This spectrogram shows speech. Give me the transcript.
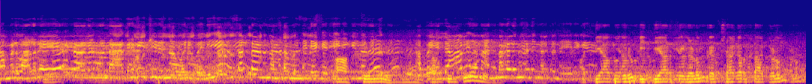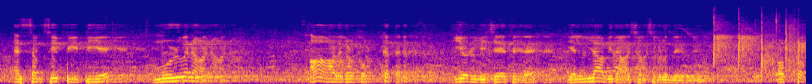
നമ്മൾ വളരെയേറെ കാലം കൊണ്ട് ആഗ്രഹിച്ചിരുന്ന ഒരു വലിയ റിസൾട്ടാണ് നമ്മുടെ മുന്നിലേക്ക് എത്തിയിരിക്കുന്നത്. അപ്പൊ എല്ലാവിധ നന്മകളും ഞാൻ നിങ്ങൾക്ക് നേരിടും അധ്യാപകരും വിദ്യാർത്ഥികളും രക്ഷാകർത്താക്കളും S M C P T A മുഴുവൻ ആളുകൾ ആ ആളുകൾക്കൊക്കെ തന്നെ ഈ ഒരു വിജയത്തിന്റെ എല്ലാവിധ ആശംസകളും നേരുന്നു. ഒപ്പം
